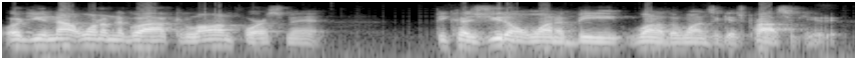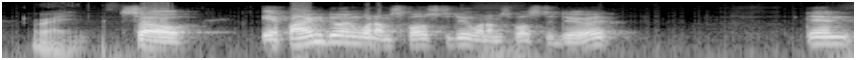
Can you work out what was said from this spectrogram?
or do you not want them to go after law enforcement because you don't want to be one of the ones that gets prosecuted? Right. So if I'm doing what I'm supposed to do when I'm supposed to do it, then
